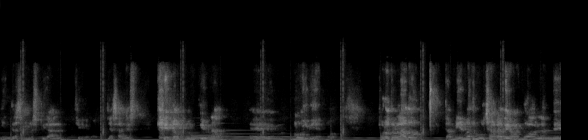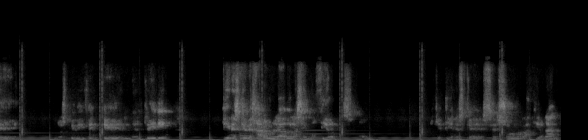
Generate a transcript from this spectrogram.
y entras en una espiral que ya sabes que no funciona eh, muy bien. ¿no? Por otro lado, también me hace mucha gracia cuando hablan de los que dicen que en el trading tienes que dejar a un lado las emociones. Que tienes que ser solo racional.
